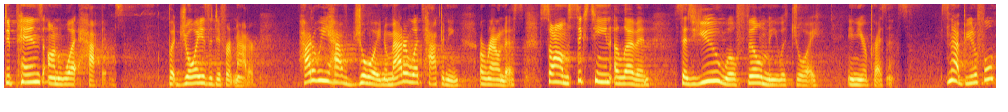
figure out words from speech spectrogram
depends on what happens, but joy is a different matter. How do we have joy no matter what's happening around us? Psalm 16 11 says, You will fill me with joy in your presence. Isn't that beautiful?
